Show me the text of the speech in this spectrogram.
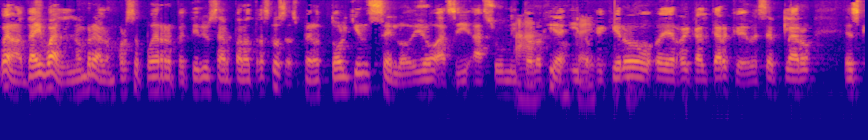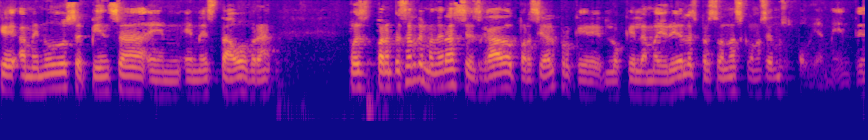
Bueno, da igual, el nombre a lo mejor se puede repetir y usar para otras cosas, pero Tolkien se lo dio así a su mitología. Y Ah, lo que quiero eh, recalcar, que debe ser claro, es que a menudo se piensa en, en esta obra, pues para empezar de manera sesgada o parcial, porque lo que la mayoría de las personas conocemos, obviamente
